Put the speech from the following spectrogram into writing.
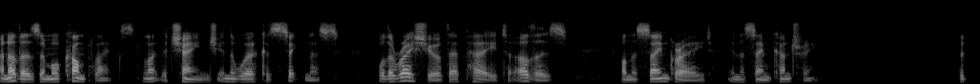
and others are more complex, like the change in the worker's sickness or the ratio of their pay to others on the same grade in the same country. The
